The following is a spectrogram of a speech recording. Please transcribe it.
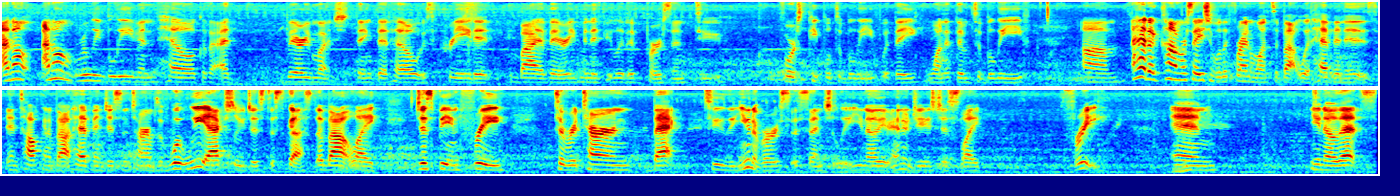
I don't. I don't really believe in hell because I very much think that hell was created by a very manipulative person to force people to believe what they wanted them to believe. Um, I had a conversation with a friend once about what heaven is and talking about heaven just in terms of what we actually just discussed about like just being free to return back to the universe essentially. You know, your energy is just like free. And you know, that's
